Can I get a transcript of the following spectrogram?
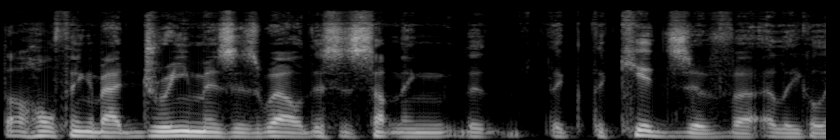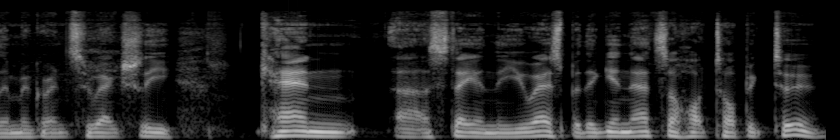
the whole thing about dreamers as well. This is something that the, the kids of uh, illegal immigrants who actually can uh, stay in the U.S. But again, that's a hot topic too.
